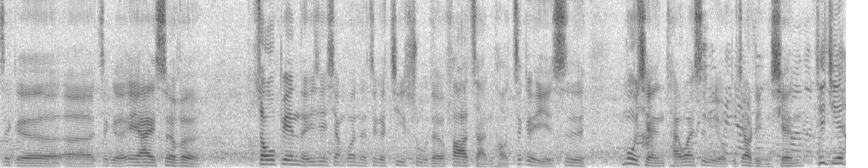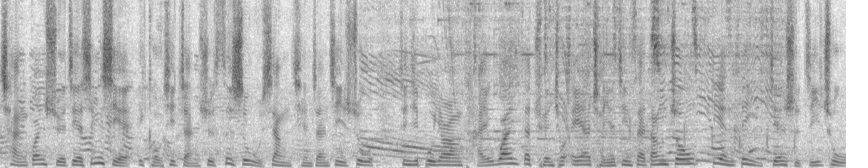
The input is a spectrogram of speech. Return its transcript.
这个呃这个 AI server。周边的一些相关的这个技术的发展，哈，这个也是目前台湾是有比较领先。集结产官学界心血，一口气展示四十五项前瞻技术，经济部要让台湾在全球 AI 产业竞赛当中奠定坚实基础。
